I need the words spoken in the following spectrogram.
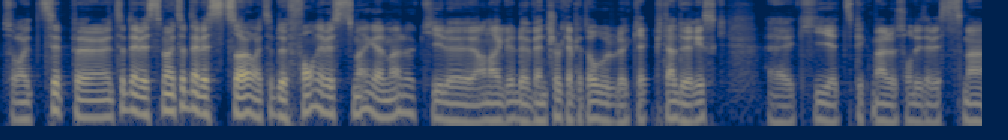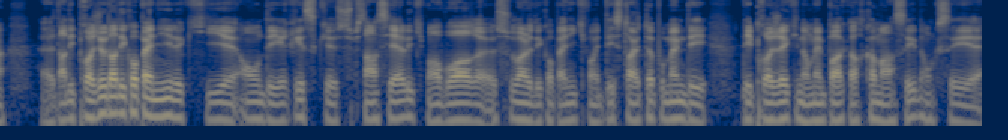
sur un type, un type d'investissement, un type d'investisseur, un type de fonds d'investissement également, qui est le, en anglais le venture capital ou le capital de risque, qui est typiquement sont des investissements euh, dans des projets ou dans des compagnies qui euh, ont des risques substantiels, qui vont avoir euh, souvent des compagnies qui vont être des startups ou même des, des projets qui n'ont même pas encore commencé. Donc, c'est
